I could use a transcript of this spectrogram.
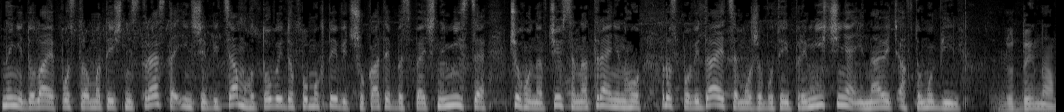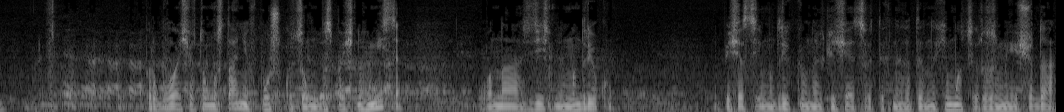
Нині долає посттравматичний стрес та іншим бійцям готовий допомогти відшукати безпечне місце, чого навчився на тренінгу. Розповідає, це може бути і приміщення, і навіть автомобіль. людина, перебуваючи в тому стані, в пошуку цього безпечного місця, вона здійснює мандрівку. І під час цієї мандрівки вона відключається від тих негативних емоцій, розуміє, що да,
